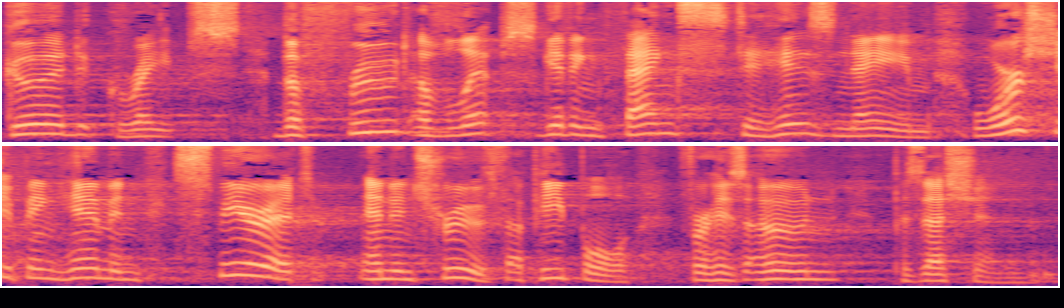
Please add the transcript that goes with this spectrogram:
Good grapes, the fruit of lips giving thanks to his name, worshiping him in spirit and in truth, a people for his own possession.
